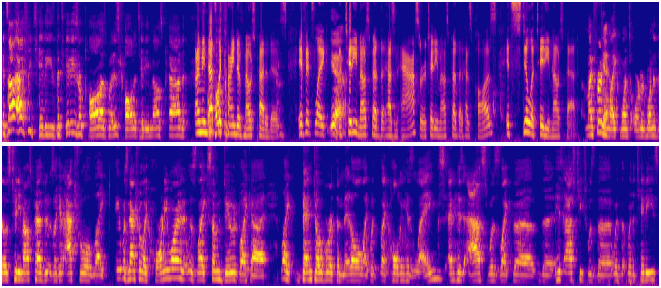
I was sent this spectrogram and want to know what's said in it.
It's not actually titties. The titties are paws, but I just call it a titty mouse pad. I mean, that's the to- kind of mouse pad it is. If it's like Yeah. a titty mouse pad that has an ass or a titty mouse pad that has paws, it's still a titty mouse pad. My friend Yeah. Mike once ordered one of those titty mouse pads, but it was like an actual like it was an actual like horny one, and it was like some dude like uh like bent over at the middle, like with like holding his legs, and his ass was like the the his ass cheeks was the with the, with the titties,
